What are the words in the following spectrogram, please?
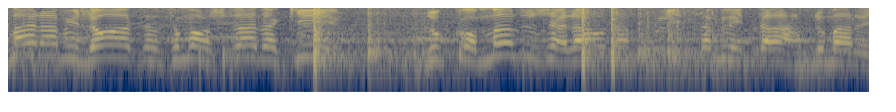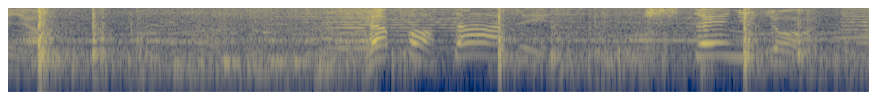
maravilhosas mostradas aqui do Comando Geral da Polícia Militar do Maranhão. Reportagens Stênio John.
